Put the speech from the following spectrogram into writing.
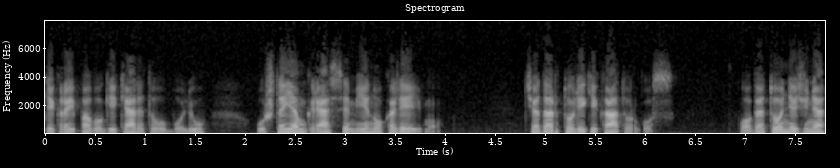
tikrai pavogė keletą obolių, už tai jam grėsia mėno kalėjimo. Čia dar toli iki katurgos. O be to nežinia,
